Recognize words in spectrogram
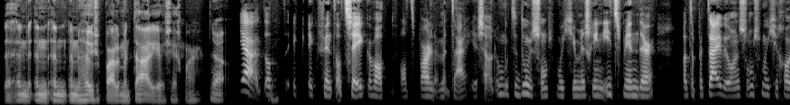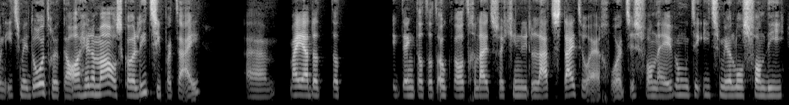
Een, een, een, een heuse parlementariër, zeg maar. Ja. Ja, dat, ik, ik vind dat zeker wat, wat parlementariërs zouden moeten doen. Soms moet je misschien iets minder wat de partij wil. En soms moet je gewoon iets meer doordrukken. Al helemaal als coalitiepartij. Ehm, maar ja, dat, dat, ik denk dat dat ook wel het geluid is wat je nu de laatste tijd heel erg hoort. Is van, hé, we moeten iets meer los van die...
